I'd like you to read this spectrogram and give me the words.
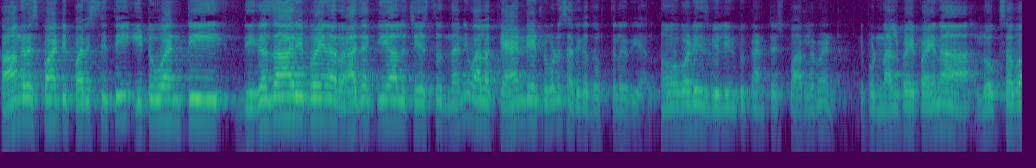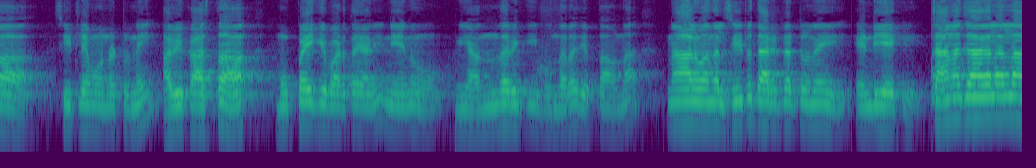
కాంగ్రెస్ పార్టీ పరిస్థితి ఇటువంటి దిగజారిపోయిన రాజకీయాలు చేస్తుందని వాళ్ళ క్యాండిడేట్లు కూడా సరిగ్గా దొరకలేదు ఇవాళ. Nobody is willing to contest parliament ఇప్పుడు నలభై పైన లోక్సభ సీట్లు ఏమో ఉన్నట్టున్నాయి. అవి కాస్త ముప్పైకి పడతాయని నేను మీ అందరికీ ముందర చెప్తా ఉన్నా. నాలుగు వందల సీట్లు దాటేటట్టున్నాయి ఎన్డీఏకి. చాలా జాగాలలో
